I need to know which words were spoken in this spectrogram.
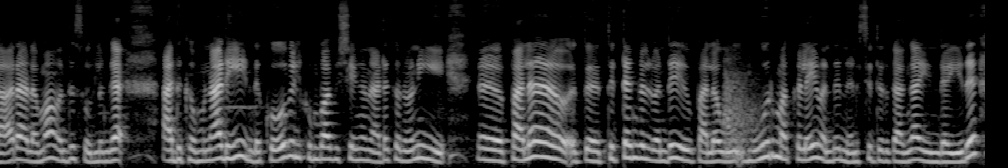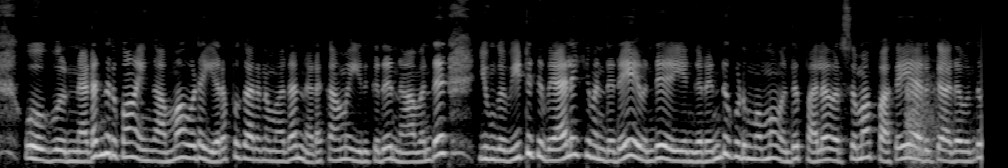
தாராளமாக வந்து சொல்லுங்க. அதுக்கு முன்னாடி இந்த கோவில் கும்பாபிஷேகம் நடக்கணும்னு பல திட்டங்கள் வந்து பல ஊ ஊர் மக்களே வந்து நினச்சிட்டு இருக்காங்க. இந்த இது நடந்திருக்கோம் எங்கள் அம்மாவோட இறப்பு காரணமாக தான் நடக்காமல் இருக்குது. நான் வந்து இவங்க வீட்டுக்கு வேலைக்கு வந்ததே வந்து எங்கள் ரெண்டு குடும்பமும் வந்து பல வருஷமாக பகையாக இருக்குது அதை வந்து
